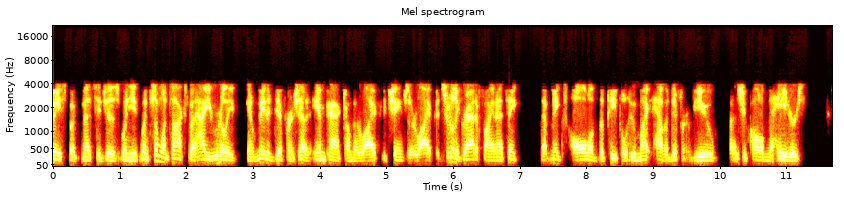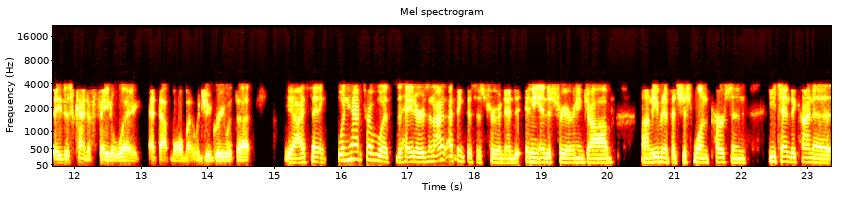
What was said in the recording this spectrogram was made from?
Facebook messages, when you when someone talks about how you really you know made a difference, you had an impact on their life, you changed their life, it's really gratifying. I think that makes all of the people who might have a different view, as you call them, the haters, they just kind of fade away at that moment. Would you agree with that? Yeah, I think when you have trouble with the haters, and I, I think this is true in any industry or any job, um, even if it's just one person, you tend to kind of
